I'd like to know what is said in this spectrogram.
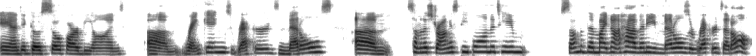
and it goes so far beyond um, rankings, records, medals. Um, some of the strongest people on the team, some of them might not have any medals or records at all,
